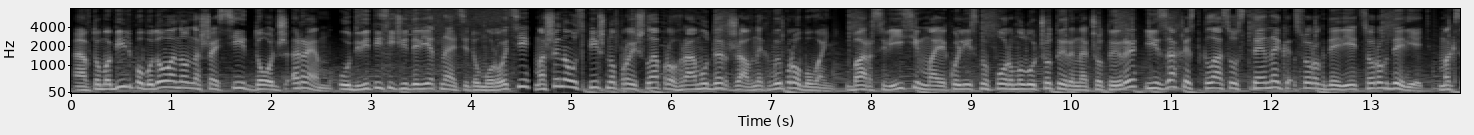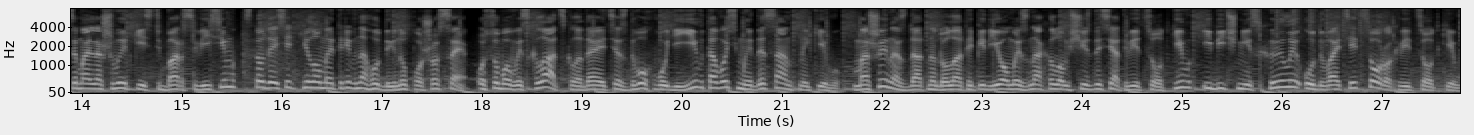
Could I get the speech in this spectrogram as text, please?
Автомобіль побудовано на шасі Dodge Ram. У 2019 році машина успішно пройшла програму державних випробувань. Барс 8 має колісну формулу 4 х 4 і захист класу Стенек 4949. Максимальна швидкість Барс 8 110 км на годину по шосе. Особовий склад складається з двох водіїв та восьми десантників. Машина здатна долати підйоми з нахилом 60 50% і бічні схили у 20-40%.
